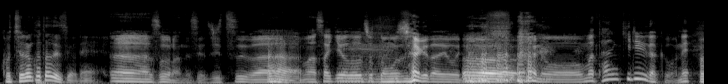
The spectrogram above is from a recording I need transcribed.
こちらの方ですよね。ああ、そうなんですよ。実は、うんまあ先ほどちょっと申し上げたように、うん あの、まあ短期留学をね、う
